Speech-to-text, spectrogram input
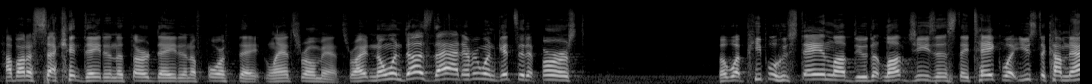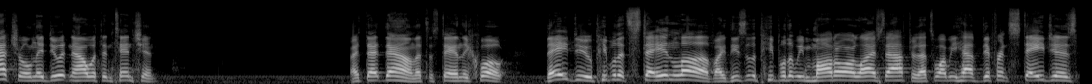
How about a second date and a third date and a fourth date, Lance romance, right? No one does that. Everyone gets it at first. But what people who stay in love do that love Jesus, they take what used to come natural and they do it now with intention. Write that down. That's a Stanley quote they do, people that stay in love, like these are the people that we model our lives after. That's why we have different stages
